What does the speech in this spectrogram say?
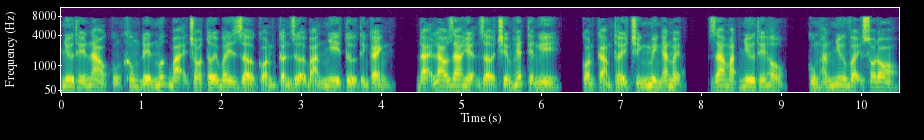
như thế nào cũng không đến mức bại cho tới bây giờ còn cần dựa bán nhi tử tình cảnh. Đại lao gia hiện giờ chiếm hết tiện nghi, còn cảm thấy chính mình ăn mệt, ra mặt như thế hậu, cùng hắn như vậy so đo,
